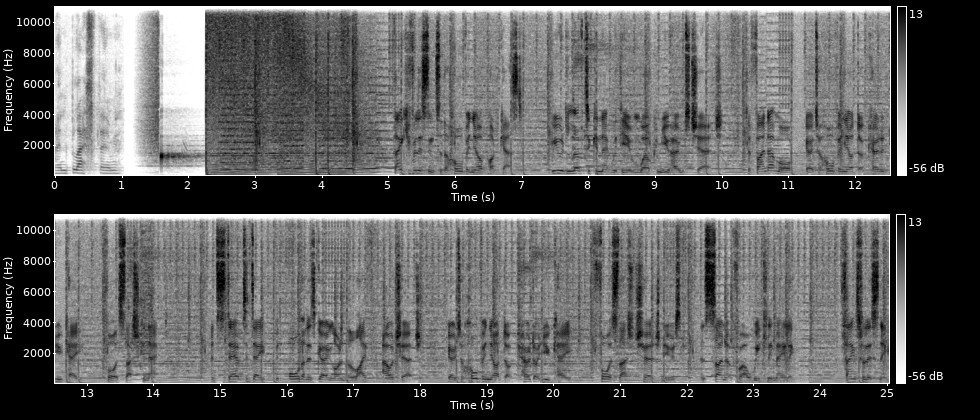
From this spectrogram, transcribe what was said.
and bless them. Thank you for listening to the Hull Vineyard podcast. We would love to connect with you and welcome you home to church. To find out more, go to hullvineyard.co.uk forward slash connect. and stay up to date with all that is going on in the life of our church, go to hullvineyard.co.uk forward slash church news and sign up for our weekly mailing. Thanks for listening.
